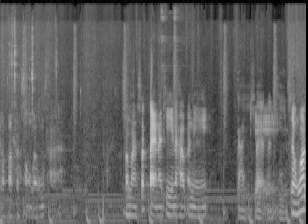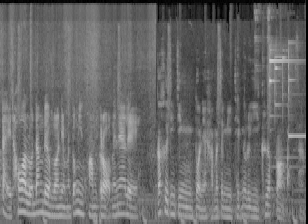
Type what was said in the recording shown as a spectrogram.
เราปรับสัก200องศา ประมาณสัก 8 นาทีนะครับ อันนี้ไก่โอเคแปดนาทีแสดงว่าไก่ทอดรสดั้งเดิมเราเนี่ยมันต้องมีความกรอบแน่ๆเลย ก็คือจริง ๆ ตัวเนี้ยครับมันจะมีเทคโนโลยีเคลือบกรอบแบบสาม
